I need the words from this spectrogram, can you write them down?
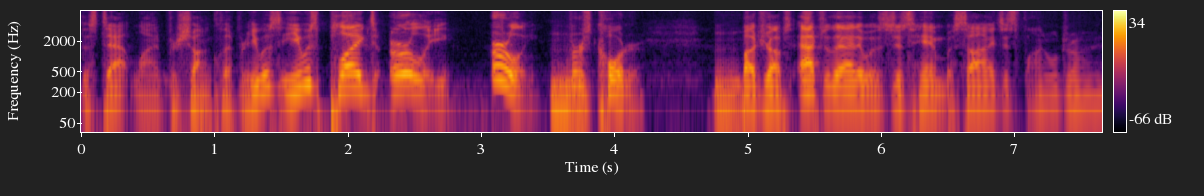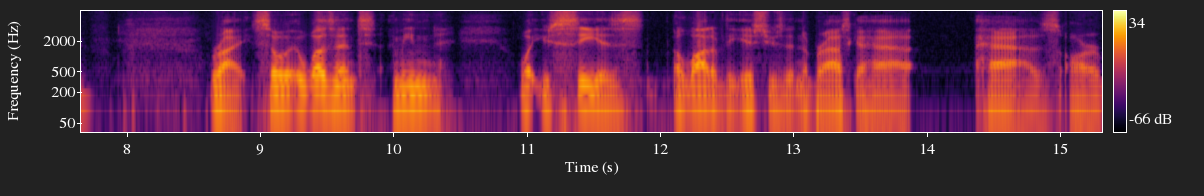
the stat line for Sean Clifford. He was he was plagued early, early, mm-hmm. first quarter mm-hmm. by drops. After that, it was just him. Besides his final drive, Right. So it wasn't. I mean, what you see is a lot of the issues that Nebraska ha- has are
